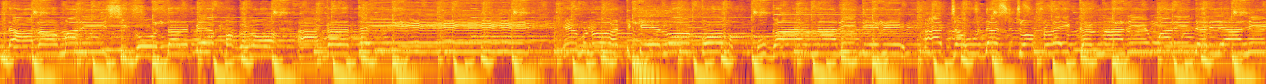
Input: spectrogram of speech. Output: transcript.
ગદાર મારી સિગોદર બે પગલો આગળ થઈ. એમનો અટકેલો કોમ ઉગારનારી દેવી, આ ચૌદસ ચોપલઈ કરનારી મારી દરિયાની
